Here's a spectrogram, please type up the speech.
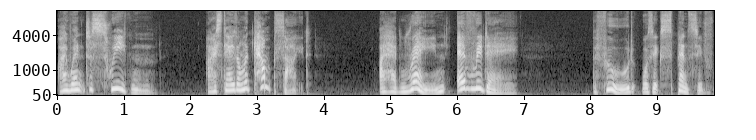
I went to Sweden. I stayed on a campsite. I had rain every day. The food was expensive.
